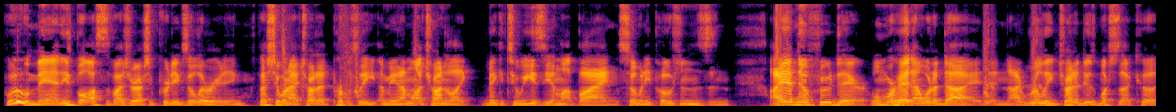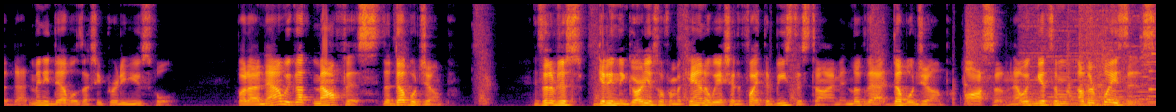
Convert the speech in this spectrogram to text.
Whew, man, these boss fights are actually pretty exhilarating. Especially when I try to purposely. I mean, I'm not trying to like make it too easy. I'm not buying so many potions, and I had no food there. One more hit, and I would have died. And I really tried to do as much as I could. That mini devil is actually pretty useful. But uh, now we got Malphas, the double jump. Instead of just getting the Guardian Soul from a candle, we actually had to fight the beast this time. And look at that, double jump. Awesome. Now we can get some other places.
